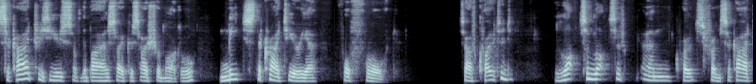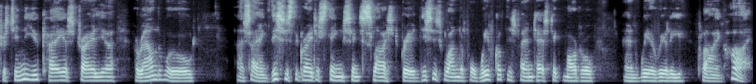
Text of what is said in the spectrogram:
psychiatry's use of the biopsychosocial model meets the criteria for fraud. So I've quoted lots and lots of um, quotes from psychiatrists in the UK, Australia, around the world uh, saying, This is the greatest thing since sliced bread. This is wonderful. We've got this fantastic model and we're really flying high.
